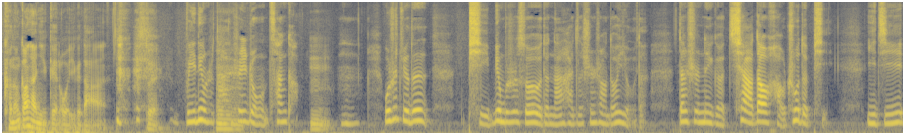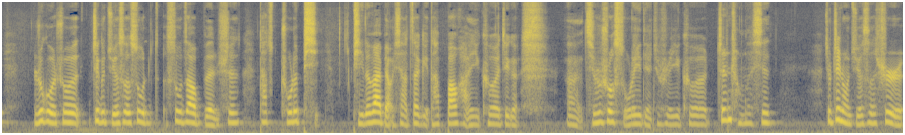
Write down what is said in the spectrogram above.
可能刚才你给了我一个答案。对，不一定是答案，嗯是一种参考。嗯嗯，我是觉得痞并不是所有的男孩子身上都有的，但是那个恰到好处的痞，以及如果说这个角色塑塑造本身，他除了痞痞的外表下，再给它包含一颗这个，呃，其实说俗了一点，就是一颗真诚的心。就这种角色是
